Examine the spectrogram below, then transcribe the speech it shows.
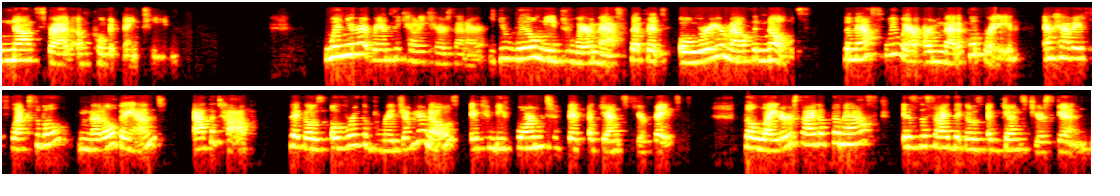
not spread of COVID-19. When you're at Ramsey County Care Center, you will need to wear a mask that fits over your mouth and nose. The masks we wear are medical grade and have a flexible metal band at the top that goes over the bridge of your nose. It can be formed to fit against your face. The lighter side of the mask is the side that goes against your skin.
